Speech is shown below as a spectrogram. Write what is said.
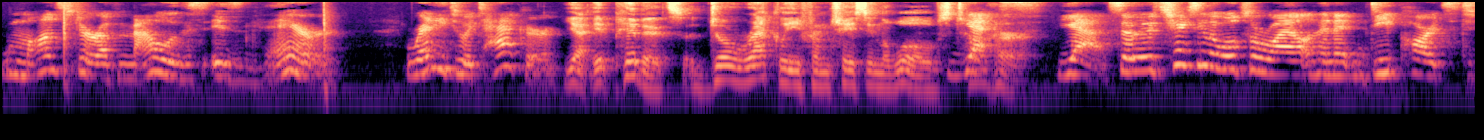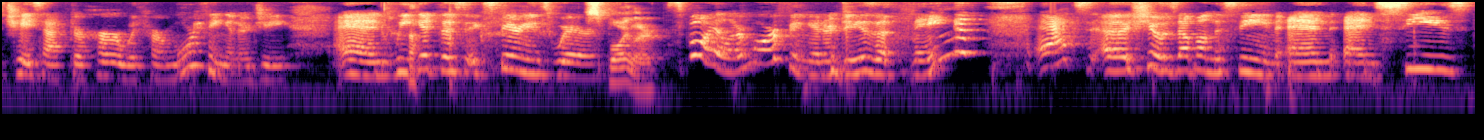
monster of mouths is there, ready to attack her. yeah it pivots directly from chasing the wolves to yes. her Yeah. So it's chasing the wolves for a while and then it departs to chase after her with her morphing energy. And we get this experience where spoiler spoiler morphing energy is a thing ax uh, shows up on the scene and and sees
